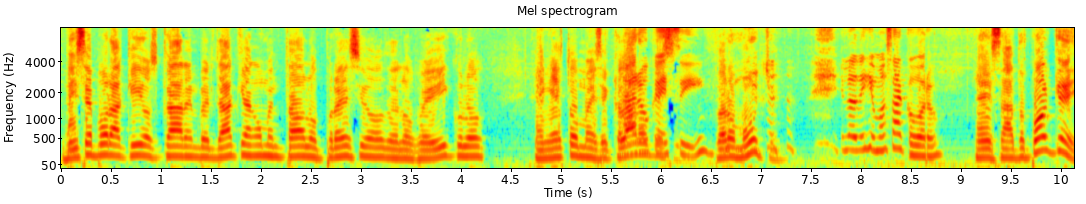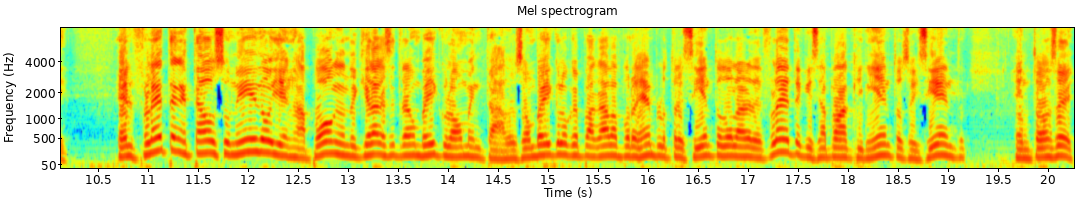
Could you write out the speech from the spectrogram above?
Dice por aquí Oscar, en verdad que han aumentado los precios de los vehículos en estos meses. Claro, Claro que sí. Pero mucho. Y lo dijimos a coro. Exacto. ¿Por qué? El flete en Estados Unidos y en Japón, donde quiera que se traiga un vehículo, ha aumentado. Son vehículos que pagaba, por ejemplo, 300 dólares de flete, quizás paga 500, 600. Entonces,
